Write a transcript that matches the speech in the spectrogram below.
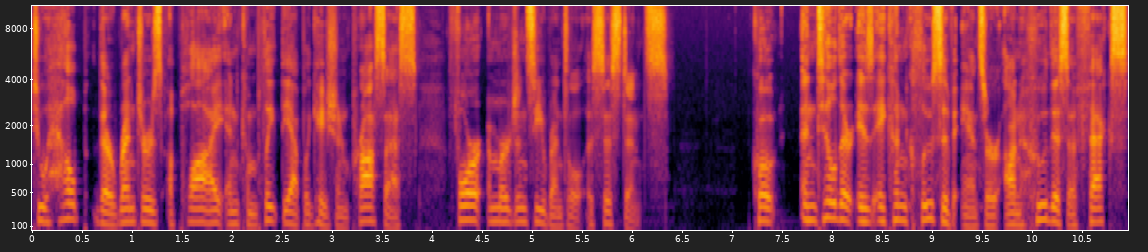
to help their renters apply and complete the application process for emergency rental assistance. Quote, until there is a conclusive answer on who this affects,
